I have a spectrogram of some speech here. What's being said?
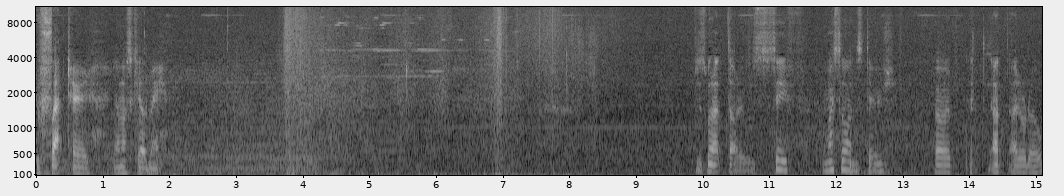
You fat turd. You almost killed me. Just when I thought it was safe. Am I still on the stairs? Uh, I, I, I don't know.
